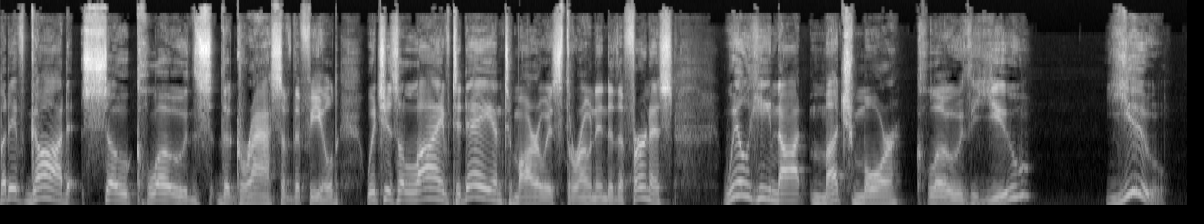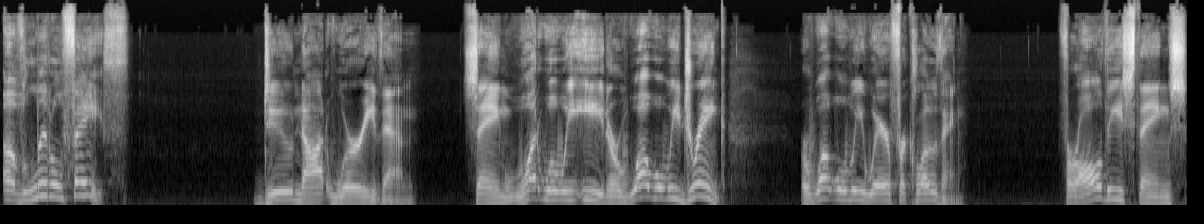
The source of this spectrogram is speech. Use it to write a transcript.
But if God so clothes the grass of the field, which is alive today and tomorrow is thrown into the furnace, will he not much more clothe you? You of little faith. Do not worry then, saying, What will we eat, or what will we drink? Or what will we wear for clothing? For all these things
